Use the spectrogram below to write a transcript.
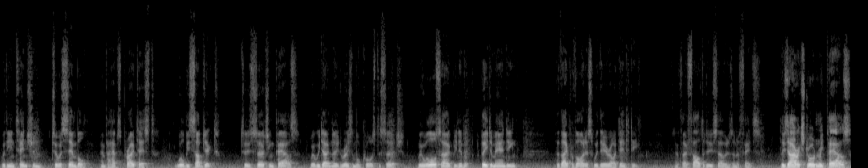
with the intention to assemble and perhaps protest will be subject to searching powers where we don't need reasonable cause to search. We will also be, be demanding that they provide us with their identity. If they fail to do so, it is an offence. These are extraordinary powers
